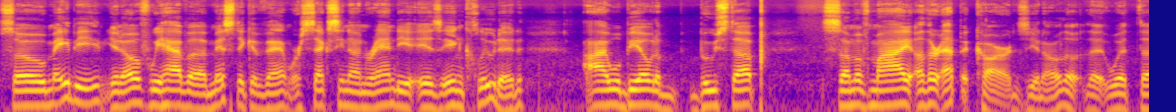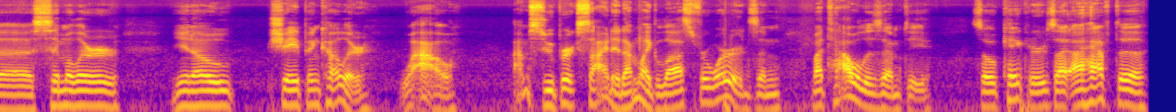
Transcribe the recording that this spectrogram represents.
So maybe, you know, if we have a Mystic event where Sexy Nun Randy is included, I will be able to boost up some of my other epic cards, you know, the, the, with uh, similar, you know, shape and color. Wow. I'm super excited. I'm like lost for words and my towel is empty. So, cakers, I, I have to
